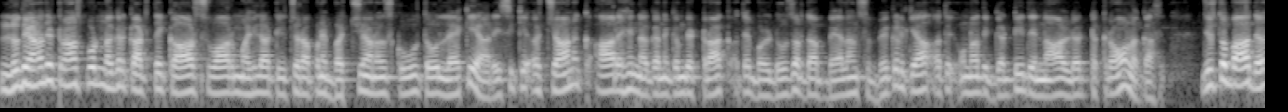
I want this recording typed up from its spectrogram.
ਲੁਧਿਆਣਾ ਦੇ ਟਰਾਂਸਪੋਰਟ ਨਗਰ ਕੱਟ ਤੇ ਕਾਰ ਸਵਾਰ ਮਹਿਲਾ ਟੀਚਰ ਆਪਣੇ ਬੱਚਿਆਂ ਨੂੰ ਸਕੂਲ ਤੋਂ ਲੈ ਕੇ ਆ ਰਹੀ ਸੀ ਕਿ ਅਚਾਨਕ ਆ ਰਹੇ ਨਗਰ ਨਿਗਮ ਦੇ ਟਰੱਕ ਅਤੇ ਬਲਡੋਜ਼ਰ ਦਾ ਬੈਲੈਂਸ ਵਿਗੜ ਗਿਆ ਅਤੇ ਉਹਨਾਂ ਦੀ ਗੱਡੀ ਦੇ ਨਾਲ ਟਕਰਾਉਣ ਲੱਗਾ ਸੀ। ਜਿਸ ਤੋਂ ਬਾਅਦ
